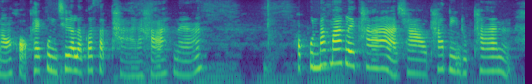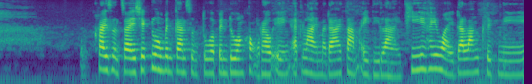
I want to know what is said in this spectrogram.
เนาะขอแค่คุณเชื่อแล้วก็ศรัทธานะคะนะ ขอบคุณมาก ๆ เลยค่ะ ชาวธาตุดินทุกท่าน ใครสนใจเช็คดวงเป็นการส่วนตัวเป็นดวงของเราเอง แอดไลน์มาได้ตาม ID ไลน์ที่ให้ไว้ด้านล่างคลิปนี้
